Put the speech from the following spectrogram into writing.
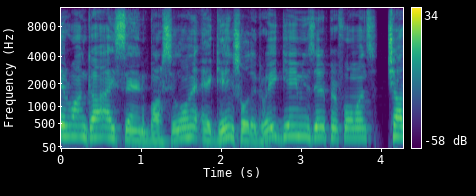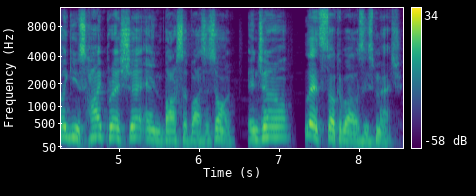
everyone guys and Barcelona again showed a great game in their performance. Xavi gives high pressure and Barca passes on. In general, let's talk about this match.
